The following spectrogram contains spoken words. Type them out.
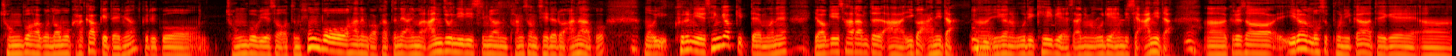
정부하고 너무 가깝게 되면 그리고 정보 위에서 어떤 홍보하는 것 같은데 아니면 안 좋은 일이 있으면 방송 제대로 안 하고 뭐 이, 그런 일이 생겼기 때문에 여기 사람들 아 이거 아니다 어, 이거는 우리 KBS 아니면 우리 MBC 아니다 네. 어, 그래서 이런 모습 보니까 되게 어,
